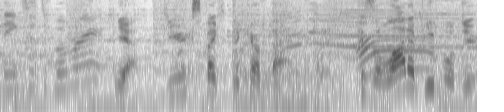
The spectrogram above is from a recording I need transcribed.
thinks it's a boomerang. Yeah. Do you expect it to come back? Because a lot of people do.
